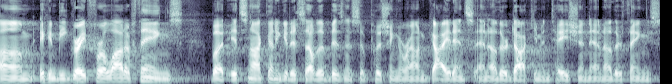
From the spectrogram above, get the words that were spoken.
Um, it can be great for a lot of things, but it's not going to get us out of the business of pushing around guidance and other documentation and other things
